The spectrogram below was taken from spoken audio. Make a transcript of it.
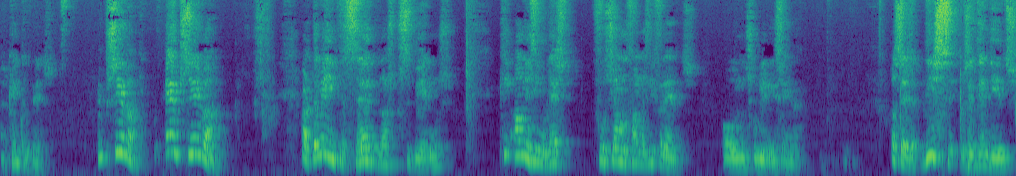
a quem tu vês? É impossível! É impossível! Ora, também é interessante nós percebermos que homens e mulheres funcionam de formas diferentes. Ou não descobriram isso ainda? Ou seja, diz-se os entendidos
